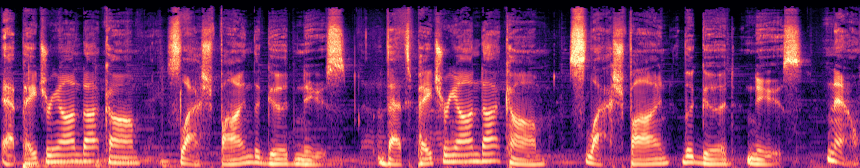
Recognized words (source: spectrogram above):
at patreon.com slash find the good news. That's patreon.com slash find the good news. Now,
